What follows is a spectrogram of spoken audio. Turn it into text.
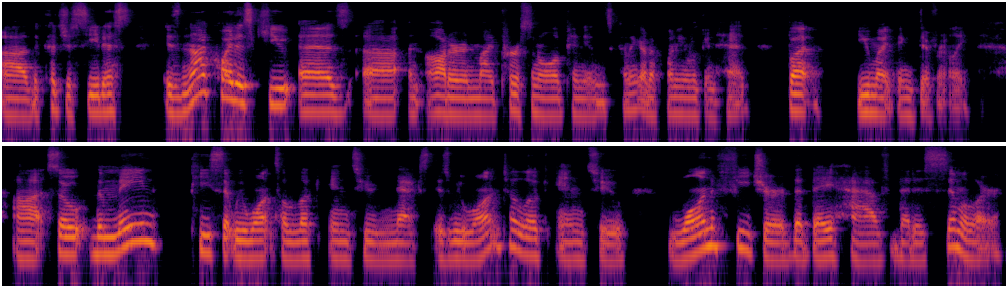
Uh, the Kutchicetus is not quite as cute as uh, an otter in my personal opinion. It's kind of got a funny looking head, but you might think differently. Uh, so the main piece that we want to look into next is we want to look into one feature that they have that is similar,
